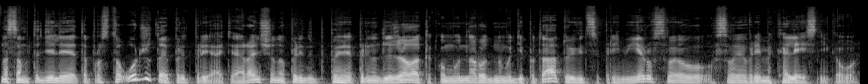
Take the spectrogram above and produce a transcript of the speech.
на самом-то деле это просто отжитое предприятие. Раньше оно принадлежало такому народному депутату и вице-премьеру в свое, в свое время Колесникову.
